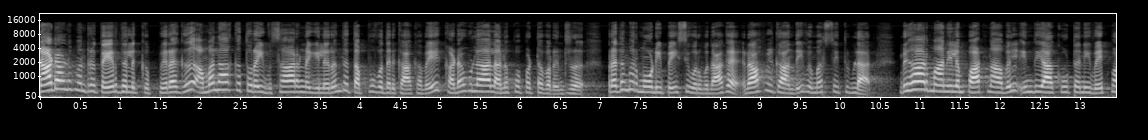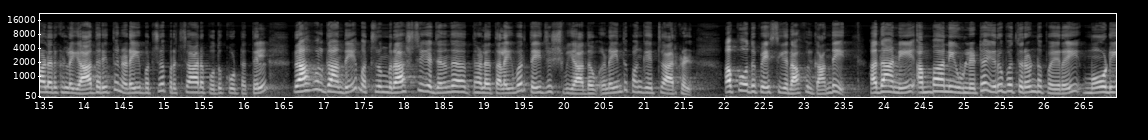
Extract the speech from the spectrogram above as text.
நாடாளுமன்ற தேர்தலுக்கு பிறகு அமலாக்கத்துறை விசாரணையிலிருந்து தப்புவதற்காகவே கடவுளால் அனுப்பப்பட்டவர் என்று பிரதமர் மோடி பேசி வருவதாக ராகுல் காந்தி விமர்சித்துள்ளார். பீகார் மாநிலம் பாட்னாவில் இந்தியா கூட்டணி வேட்பாளர்களை ஆதரித்து நடைபெற்ற பிரச்சார பொதுக்கூட்டத்தில் ராகுல் காந்தி மற்றும் ராஷ்டிரிய ஜனதா தள தலைவர் தேஜஸ்வி யாதவ் இணைந்து பங்கேற்றார்கள். அப்போது பேசிய ராகுல் காந்தி அதானி அம்பானி உள்ளிட்ட இருபத்தி இரண்டு பேரை மோடி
